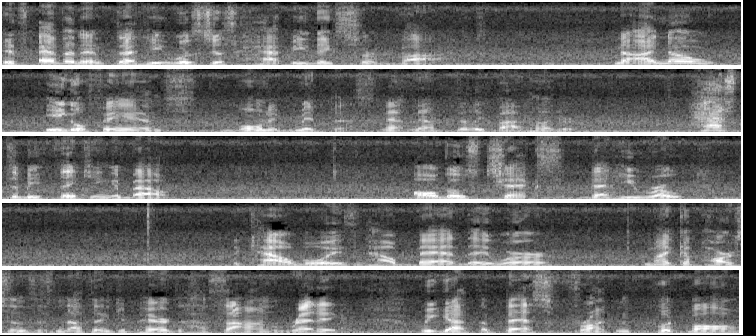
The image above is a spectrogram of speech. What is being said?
It's evident that he was just happy they survived. Now I know Eagle fans won't admit this. Now, now Philly 500 has to be thinking about all those checks that he wrote, the Cowboys and how bad they were. Micah Parsons is nothing compared to Haason Reddick. We got the best front in football,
